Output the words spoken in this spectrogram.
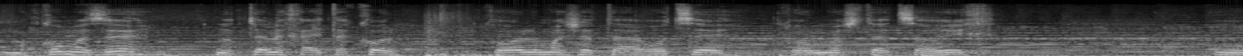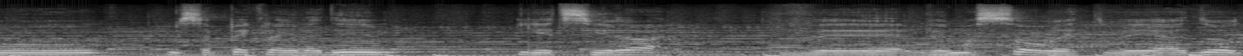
המקום הזה נותן לך את הכל. כל מה שאתה רוצה, כל מה שאתה צריך. הוא מספק לילדים יצירה, ומסורת ויהדות.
